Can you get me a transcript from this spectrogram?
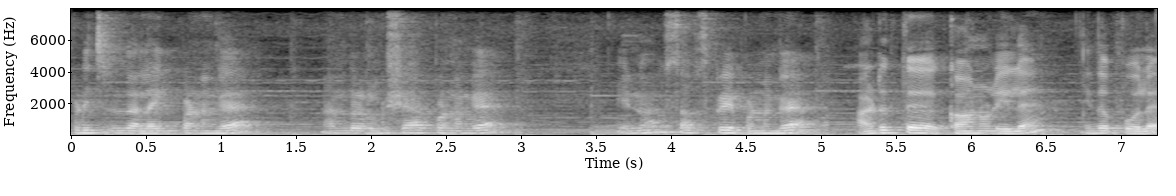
பிடிச்சிருந்தா லைக் பண்ணுங்கள் நண்பர்களுக்கு ஷேர் பண்ணுங்கள் இன்னும் சப்ஸ்கிரைப் பண்ணுங்கள் அடுத்த காணொளியில் இதை போல்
